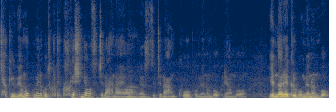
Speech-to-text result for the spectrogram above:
자기 외모 꾸미는 것도 그렇게 크게 신경을 쓰지는 않아요. 음. 예, 쓰지는 않고 보면은 뭐 그냥 뭐 옛날에 그 보면은 뭐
